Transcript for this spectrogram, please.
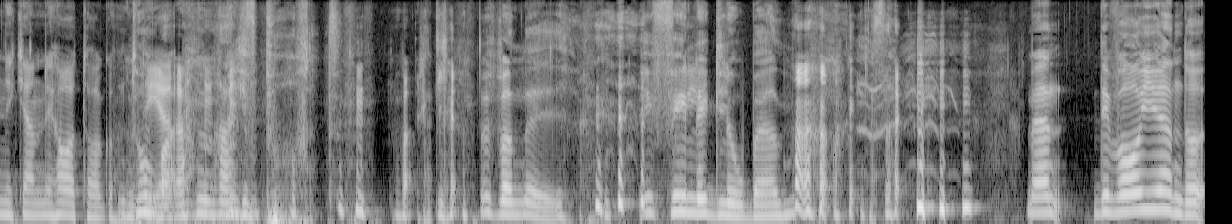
Ni kan ni har ett tag att De fundera. bara, livepodd. verkligen. Vi bara nej, vi fyller Globen. Men det var ju ändå,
